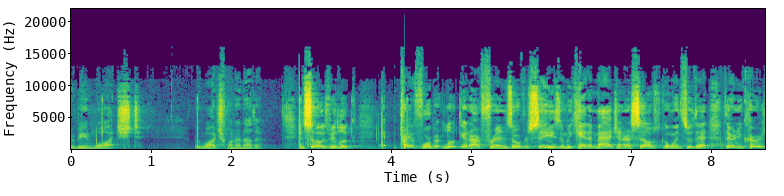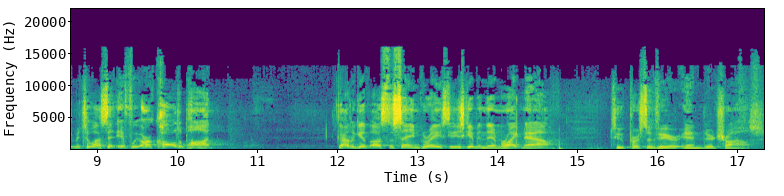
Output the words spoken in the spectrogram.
We're being watched. We watch one another. And so, as we look, pray for, but look at our friends overseas, and we can't imagine ourselves going through that. They're an encouragement to us that if we are called upon, God will give us the same grace He's given them right now to persevere in their trials.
